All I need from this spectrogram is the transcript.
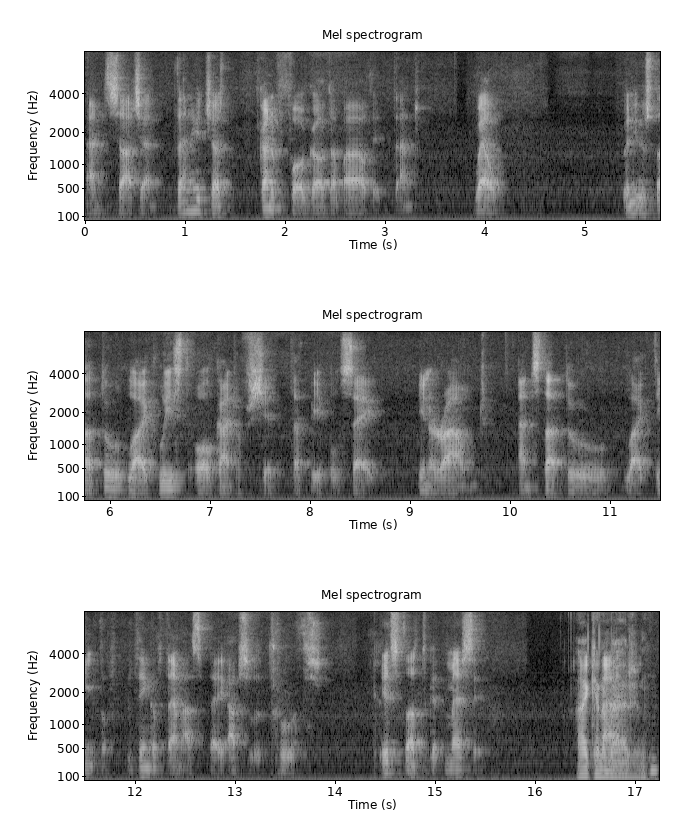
And such and then he just kind of forgot about it and well when you start to like list all kind of shit that people say in a round and start to like think of think of them as the absolute truths, it starts to get messy. I can and, imagine.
